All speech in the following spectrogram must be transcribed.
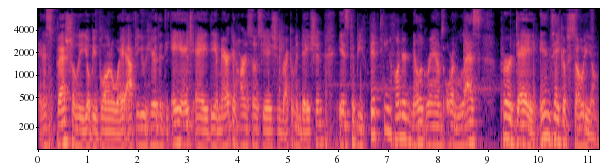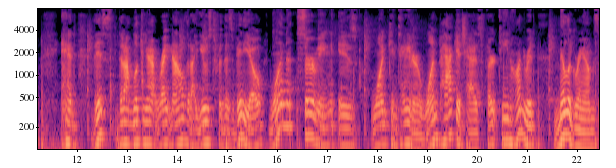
And especially you'll be blown away after you hear that the AHA, the American Heart Association recommendation is to be 1500 milligrams or less per day intake of sodium. And this that I'm looking at right now that I used for this video, one serving is one container. One package has 1300 milligrams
